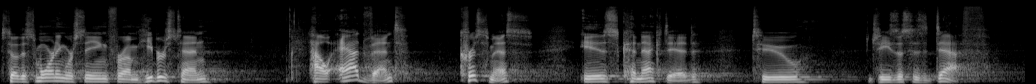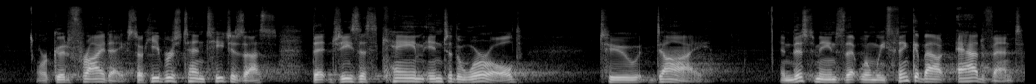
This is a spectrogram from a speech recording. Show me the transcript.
So this morning, we're seeing from Hebrews 10 how Advent, Christmas, is connected to Jesus' death or Good Friday. So Hebrews 10 teaches us that Jesus came into the world to die. And this means that when we think about Advent,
